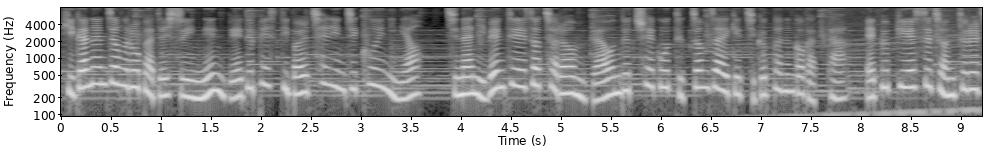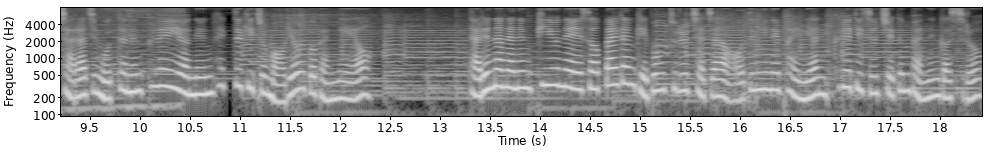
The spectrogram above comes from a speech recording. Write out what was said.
기간 한정으로 받을 수 있는 Red Festival challenge 코인이며 지난 이벤트에서처럼 라운드 최고 득점자에게 지급하는 것 같아 FPS 전투를 잘하지 못하는 플레이어는 획득이 좀 어려울 것 같네요. 다른 하나는 PU 내에서 빨간 개봉투를 찾아 admin에 팔면 크레딧을 최근 받는 것으로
